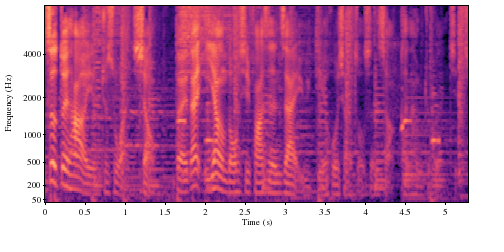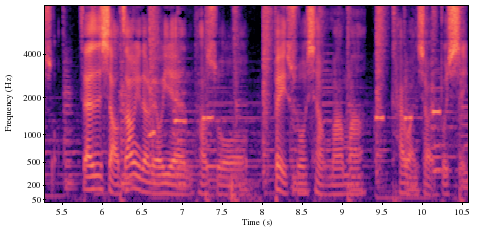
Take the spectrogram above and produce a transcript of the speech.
这对他而言就是玩笑，对。但一样东西发生在雨蝶或小周身上，可能他们就不能接受。再是小章鱼的留言，他说被说像妈妈，开玩笑也不行。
